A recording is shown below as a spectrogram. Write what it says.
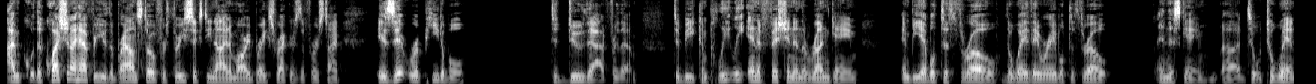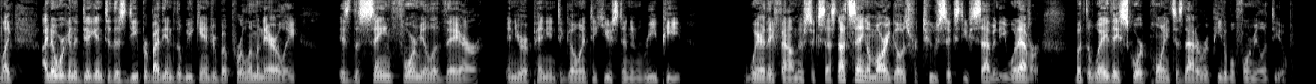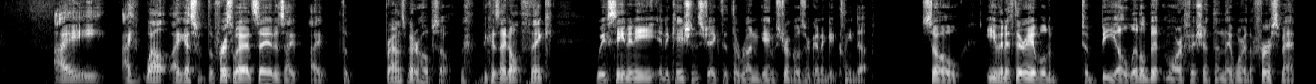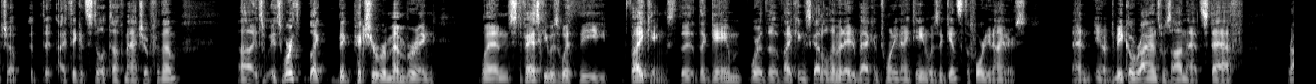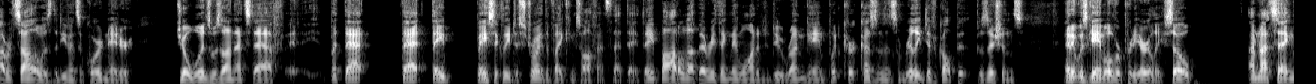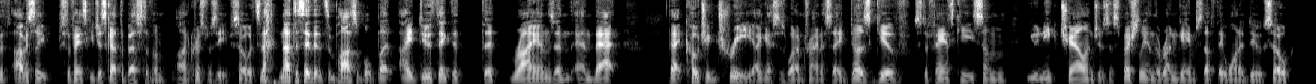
I'm the question I have for you: the Browns throw for 369. Amari breaks records the first time. Is it repeatable to do that for them? To be completely inefficient in the run game and be able to throw the way they were able to throw in this game uh, to to win. Like I know we're going to dig into this deeper by the end of the week, Andrew, but preliminarily, is the same formula there in your opinion to go into Houston and repeat where they found their success? Not saying Amari goes for 260, 70, whatever, but the way they scored points is that a repeatable formula to you? I I well, I guess the first way I'd say it is I I the Browns better hope so because I don't think we've seen any indications, Jake, that the run game struggles are going to get cleaned up. So even if they're able to to be a little bit more efficient than they were in the first matchup, I think it's still a tough matchup for them. Uh, it's it's worth like big picture remembering when Stefanski was with the Vikings, the the game where the Vikings got eliminated back in 2019 was against the 49ers. And you know, DeMeco Ryans was on that staff. Robert Saleh was the defensive coordinator. Joe Woods was on that staff. Eh, but that that they basically destroyed the Vikings offense that day. They bottled up everything they wanted to do, run game, put Kirk Cousins in some really difficult p- positions, and it was game over pretty early. So I'm not saying that obviously Stefanski just got the best of them on Christmas Eve. So it's not not to say that it's impossible, but I do think that that Ryans and and that that coaching tree, I guess is what I'm trying to say, does give Stefanski some unique challenges, especially in the run game stuff they want to do. So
